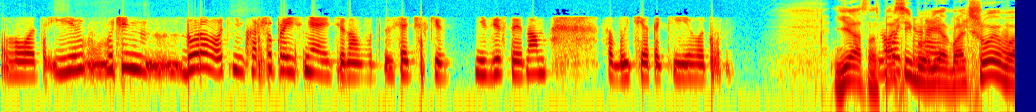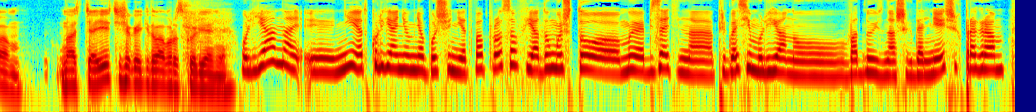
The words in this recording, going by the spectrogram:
Вот. И очень здорово, очень хорошо проясняете нам вот всяческие неизвестные нам события такие вот. Ясно. Ну, Спасибо, Ульяна, большое вам. Настя, а есть еще какие-то вопросы к Ульяне? Ульяна, э, нет, к Ульяне у меня больше нет вопросов. Я думаю, что мы обязательно пригласим Ульяну в одну из наших дальнейших программ.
